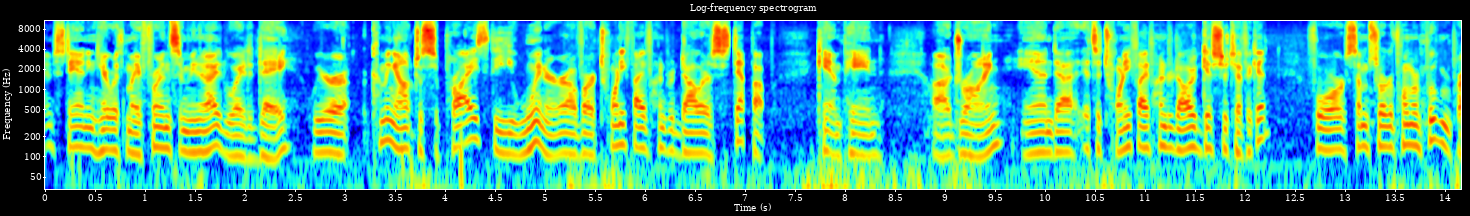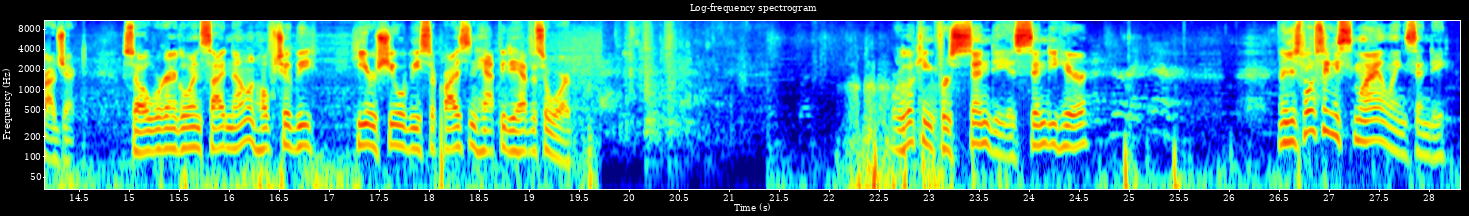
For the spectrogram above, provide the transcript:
I'm standing here with my friends from United Way today. We are coming out to surprise the winner of our $2,500 Step Up campaign uh, drawing, and uh, it's a $2,500 gift certificate for some sort of home improvement project. So we're going to go inside now, and hope she'll be he or she will be surprised and happy to have this award. We're looking for Cindy. Is Cindy here? That's her right there. Now you're supposed to be smiling, Cindy.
